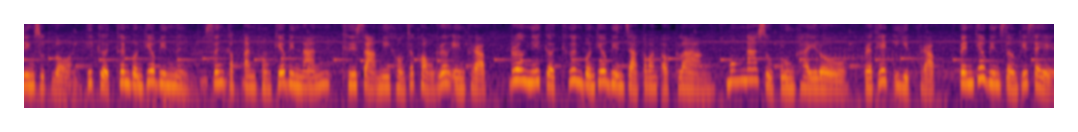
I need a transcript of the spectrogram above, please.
จริงสุดหลอนที่เกิดขึ้นบนเที่ยวบินหนึ่ง ซึ่งกัปตันของเที่ยวบินนั้น คือสามีของเจ้าของเรื่องเองครับ เรื่องนี้เกิดขึ้นบนเที่ยวบินจากตะวันออกกลาง มุ่งหน้าสู่กรุงไคโร ประเทศอียิปต์ครับ เป็นเที่ยวบินเสริมพิเศษ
